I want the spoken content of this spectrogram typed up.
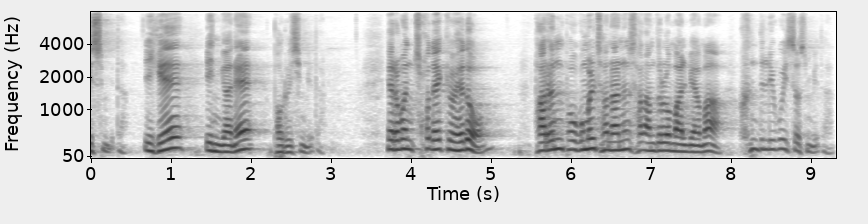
있습니다. 이게 인간의 버릇입니다. 여러분 초대교회도 다른 복음을 전하는 사람들로 말미암아 흔들리고 있었습니다.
